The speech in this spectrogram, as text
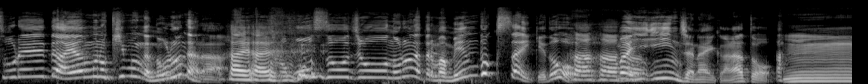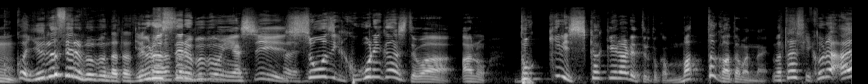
それであやむの気分が乗るなら、はいはい。その放送上乗るんだったらまあ面倒くさいけどまあいいんじゃないかなと。うーん。これ許せる部分だったんですね許せる部分やし、はい。正直ここに関してはあのドッキリ仕掛けられてるとか全く頭にない。まあ確かにこれはあや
